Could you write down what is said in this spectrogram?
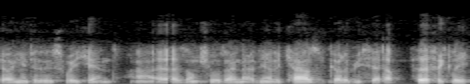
going into this weekend, uh, as I'm sure they know. You know, the cars have got to be set up perfectly.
